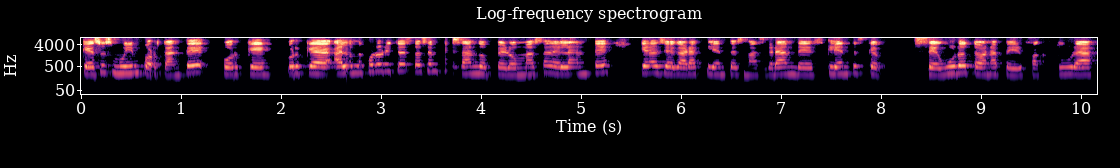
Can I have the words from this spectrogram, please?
que eso es muy importante, ¿por qué? Porque a lo mejor ahorita estás empezando, pero más adelante quieras llegar a clientes más grandes, clientes que seguro te van a pedir factura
